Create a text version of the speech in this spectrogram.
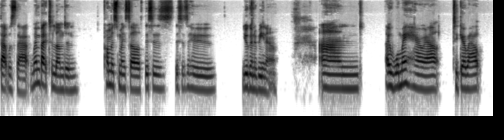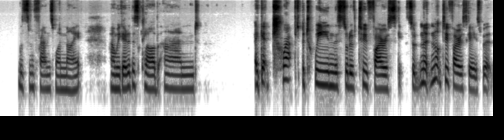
That was that. Went back to London. Promised myself this is this is who you're going to be now. And I wore my hair out to go out with some friends one night and we go to this club and I get trapped between this sort of two fire escapes, so no, not two fire escapes, but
